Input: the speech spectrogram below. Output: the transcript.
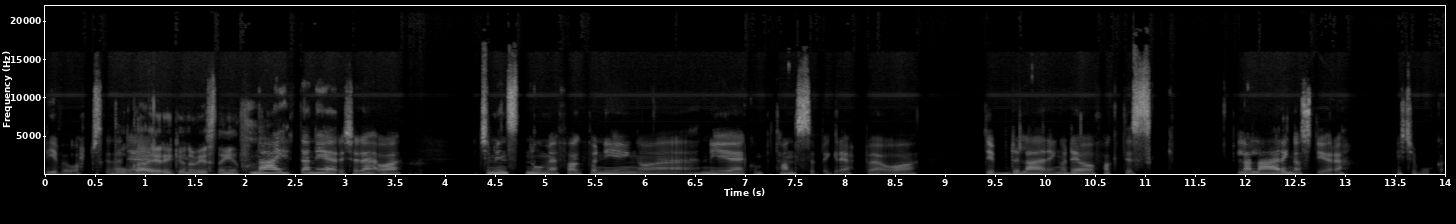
livet vårt. Boka eier ikke undervisningen. Nei, den gjør ikke det. Og ikke minst nå med fagfornying og eh, nye kompetansebegreper og dybdelæring. Og det å faktisk la læringa styre, ikke boka.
